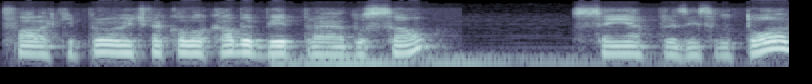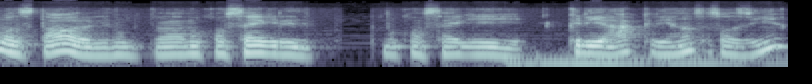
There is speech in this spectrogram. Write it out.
fala que provavelmente vai colocar o bebê para adoção, sem a presença do Thomas e tal, ele não, ela não consegue, ele não consegue criar a criança sozinha.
